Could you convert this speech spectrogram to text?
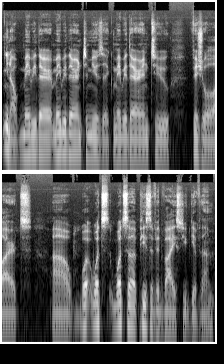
you know maybe they're maybe they're into music maybe they're into visual arts. Uh, what what's what's a piece of advice you'd give them?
